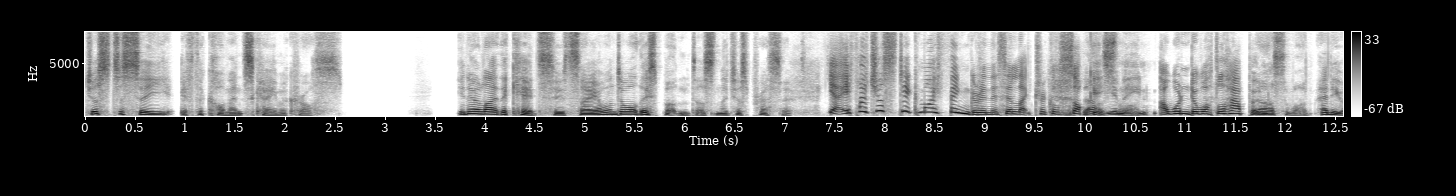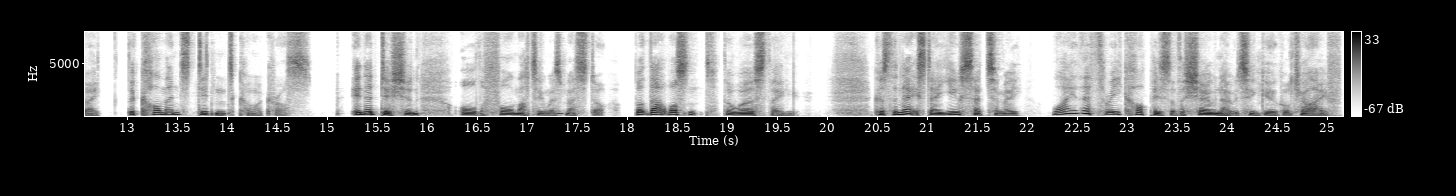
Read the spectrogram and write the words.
just to see if the comments came across. You know, like the kids who say, I wonder what this button does, and they just press it. Yeah, if I just stick my finger in this electrical socket, That's you mean? I wonder what'll happen. That's the one. Anyway, the comments didn't come across. In addition, all the formatting was messed up. But that wasn't the worst thing. Because the next day you said to me, Why are there three copies of the show notes in Google Drive?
